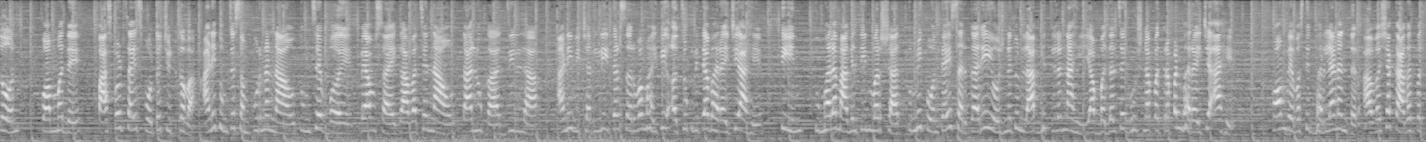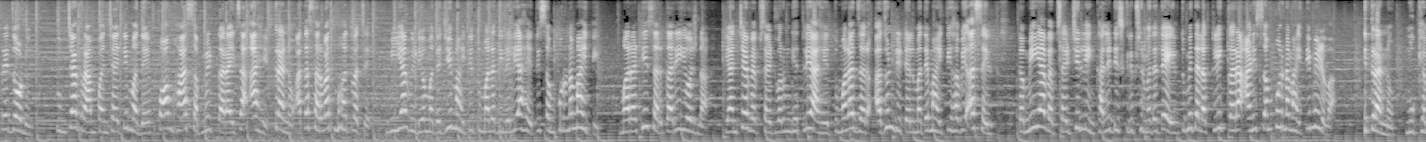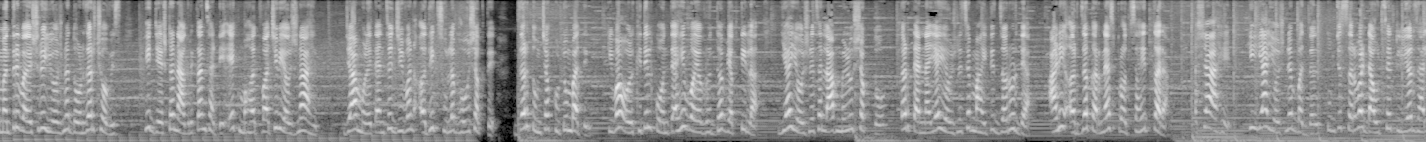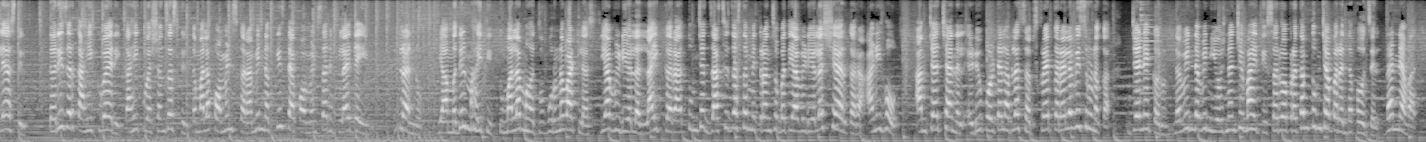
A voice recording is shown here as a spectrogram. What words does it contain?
दोन फॉर्ममध्ये पासपोर्ट साईज फोटो चिटकवा आणि तुमचे संपूर्ण नाव तुमचे वय व्यवसाय गावाचे नाव तालुका जिल्हा आणि विचारलेली इतर सर्व माहिती अचूकरित्या भरायची आहे. तीन तुम्हाला मागील तीन वर्षात तुम्ही कोणत्याही सरकारी योजनेतून लाभ घेतलेला नाही याबद्दलचे घोषणापत्र पण भरायचे आहे. फॉर्म व्यवस्थित भरल्यानंतर आवश्यक कागदपत्रे जोडून तुमच्या ग्रामपंचायतीमध्ये फॉर्म हा सबमिट करायचा आहे. मित्रांनो आता सर्वात महत्त्वाचे मी या व्हिडिओमध्ये जी माहिती तुम्हाला दिलेली आहे ती संपूर्ण माहिती मराठी सरकारी योजना यांच्या वेबसाईट वरून घेतली आहे. तुम्हाला जर अजून डिटेलमध्ये माहिती हवी असेल तर मी या वेबसाईटची लिंक खाली डिस्क्रिप्शनमध्ये देईल. तुम्ही त्याला क्लिक करा आणि संपूर्ण माहिती मिळवा. मित्रांनो मुख्यमंत्री वयश्री योजना दोन हजार चोवीस ही ज्येष्ठ नागरिकांसाठी एक महत्वाची योजना आहे. ज्यामुळे त्यांचे जीवन अधिक सुलभ होऊ शकते. जर तुमच्या कुटुंबातील किंवा ओळखीतील कोणत्याही वयोवृद्ध व्यक्तीला या योजनेचा लाभ मिळू शकतो तर त्यांना या योजनेची माहिती जरूर द्या आणि अर्ज करण्यास प्रोत्साहित करा. आशा आहे की या योजनेबद्दल तुमचे सर्व डाऊट्स हे क्लिअर झाले असतील. तरी जर काही क्वेरी काही क्वेश्चन्स असतील तर मला कॉमेंट्स करा. मी नक्कीच त्या कॉमेंट्सचा रिप्लाय देईन. मित्रांनो यामधील माहिती तुम्हाला महत्त्वपूर्ण वाटल्यास या व्हिडिओला लाईक करा तुमच्या जास्तीत जास्त मित्रांसोबत या व्हिडिओला शेअर करा आणि हो आमच्या चॅनल एड्यू पोर्टल हबला सबस्क्राईब करायला विसरू नका. जेणेकरून नवीन नवीन योजनांची माहिती सर्वप्रथम तुमच्यापर्यंत पोहोचेल. धन्यवाद.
